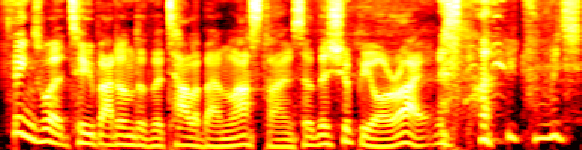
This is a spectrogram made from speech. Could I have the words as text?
things weren't too bad under the Taliban last time, so they should be all right. And it's like, which,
